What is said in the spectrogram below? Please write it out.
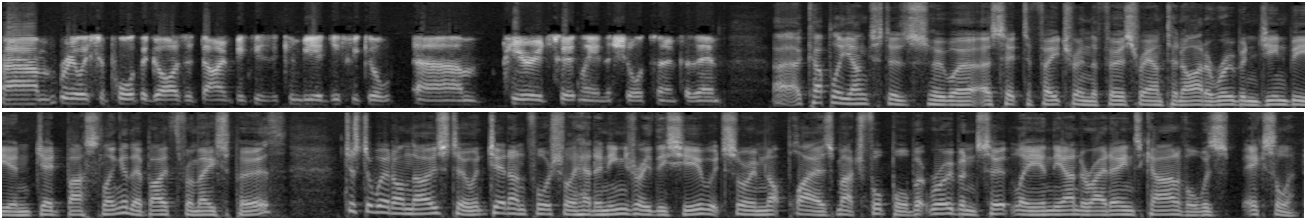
um, really support the guys that don't, because it can be a difficult um, period, certainly in the short term for them. Uh, a couple of youngsters who are set to feature in the first round tonight are Reuben Ginbey and Jedd Busslinger. They're both from East Perth. Just a word on those two. And Jedd unfortunately had an injury this year, which saw him not play as much football. But Reuben certainly in the under 18s carnival was excellent.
